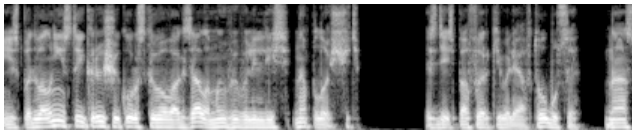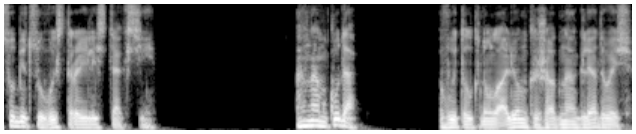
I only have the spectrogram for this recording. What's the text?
Из-под волнистой крыши Курского вокзала мы вывалились на площадь. Здесь пофыркивали автобусы, на особицу выстроились такси. «А нам куда?» — вытолкнула Аленка, жадно оглядываясь,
